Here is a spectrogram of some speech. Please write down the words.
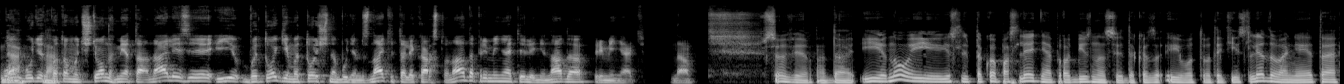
Он будет потом учтен в метаанализе, и в итоге мы точно точно будем знать, это лекарство надо применять или не надо применять. Да. Все верно, да. И, ну, и если такое последнее про бизнес и, доказ... и вот, вот эти исследования, это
